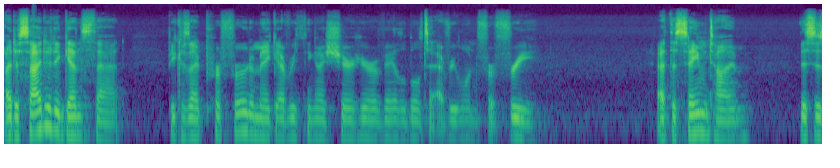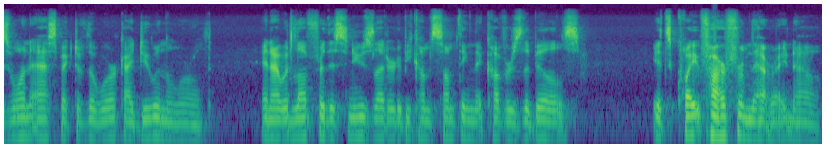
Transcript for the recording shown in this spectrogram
I decided against that because I prefer to make everything I share here available to everyone for free. At the same time, this is one aspect of the work I do in the world, and I would love for this newsletter to become something that covers the bills. It's quite far from that right now,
